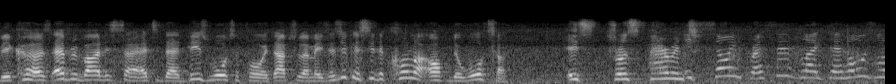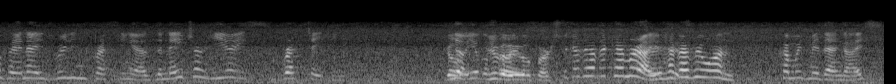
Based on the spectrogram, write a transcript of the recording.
because everybody said that this waterfall is absolutely amazing as you can see the color of the water is transparent It's so impressive. Like the whole Slovenia is really impressing us. The nature here is breathtaking. Go, No, you go you go you go first. first Because you have the camera, you have everyone. Come with me then, guys.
